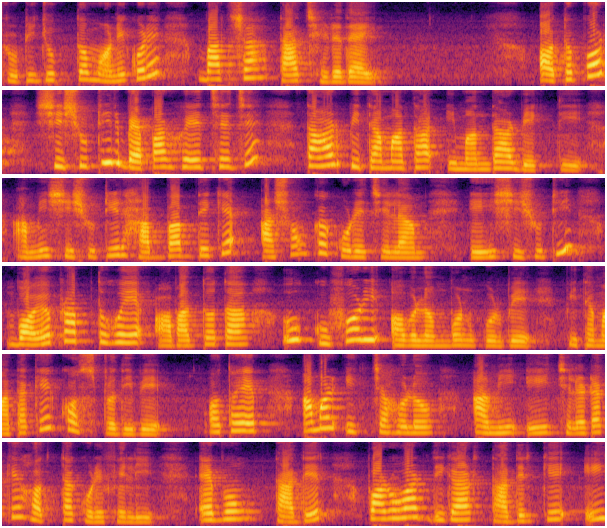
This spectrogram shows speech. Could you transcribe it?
ত্রুটিযুক্ত মনে করে বাদশাহ তা ছেড়ে দেয়। অতপর শিশুটির ব্যাপার হয়েছে যে তার পিতামাতা ইমানদার ব্যক্তি। আমি শিশুটির হাবভাব দেখে আশঙ্কা করেছিলাম। এই শিশুটি বয়প্রাপ্ত হয়ে অবাধ্যতা ও কুফরি অবলম্বন করবে। পিতামাতাকে কষ্ট দিবে। অতএব আমার ইচ্ছা হলো আমি এই ছেলেটাকে হত্যা করে ফেলি এবং তাদের পরোয়ার দিগার তাদেরকে এই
